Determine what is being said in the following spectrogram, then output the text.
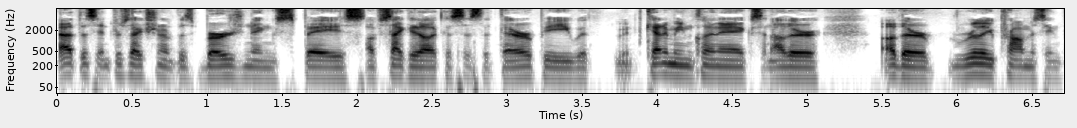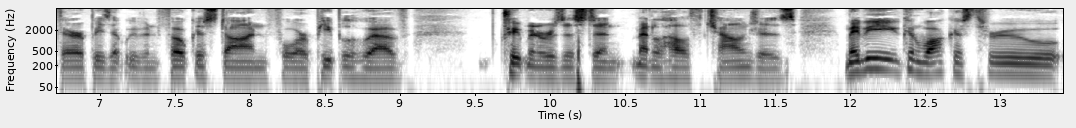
at this intersection of this burgeoning space of psychedelic assisted therapy with, with ketamine clinics and other other really promising therapies that we've been focused on for people who have treatment resistant mental health challenges. Maybe you can walk us through,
